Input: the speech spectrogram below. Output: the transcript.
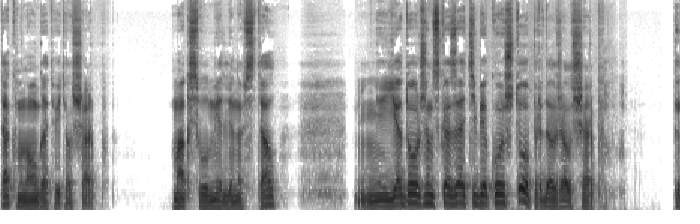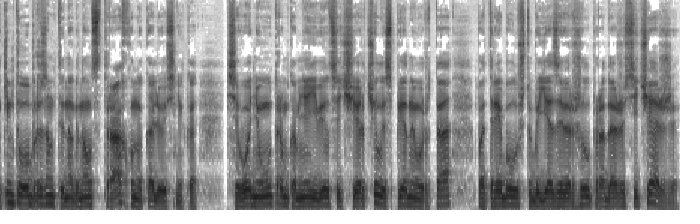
«Так много», — ответил Шарп. Максвелл медленно встал. «Я должен сказать тебе кое-что», — продолжал Шарп. «Каким-то образом ты нагнал страху на колесника. Сегодня утром ко мне явился Черчилл и с пеной у рта потребовал, чтобы я завершил продажу сейчас же».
